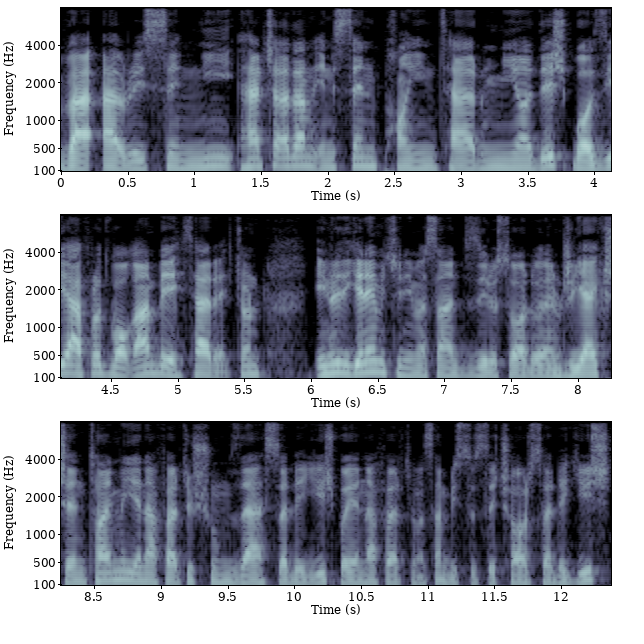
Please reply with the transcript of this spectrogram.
و اوریج سنی هر چقدر یعنی سن پایین تر میادش بازی افراد واقعا بهتره. چون اینو دیگه نمی‌تونی مثلا زیر سوال ببریم reaction time یه نفر تو 16 سالگیش با یه نفر تو مثلا 23 4 سالگیش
